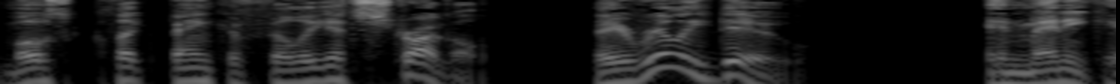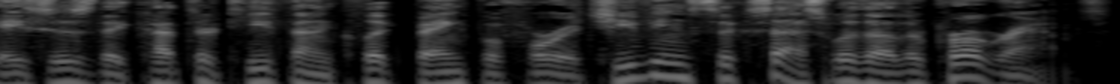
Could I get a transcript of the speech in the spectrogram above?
most ClickBank affiliates struggle. They really do. In many cases, they cut their teeth on ClickBank before achieving success with other programs.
